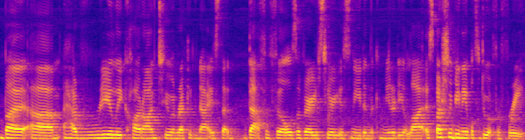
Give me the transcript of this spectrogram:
but um, have really caught on to and recognized that that fulfills a very serious need in the community a lot, especially being able to do it for free.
